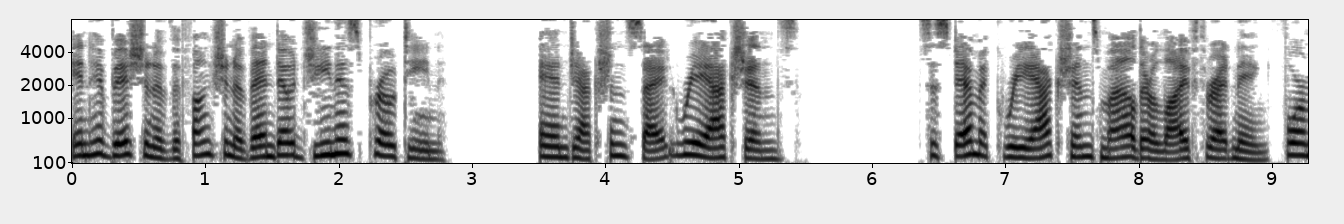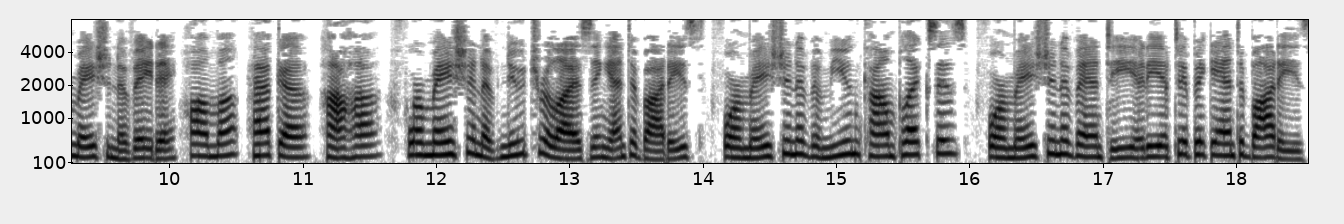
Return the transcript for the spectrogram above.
Inhibition of the function of endogenous protein. Injection site reactions systemic reactions mild or life-threatening, formation of ADA, HAMA, HACA, HAHA, formation of neutralizing antibodies, formation of immune complexes, formation of anti-idiotypic antibodies.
